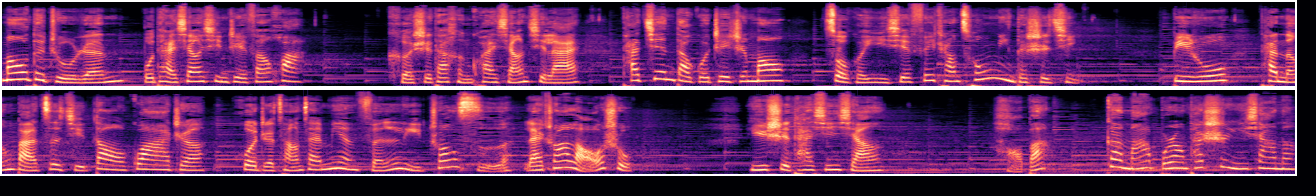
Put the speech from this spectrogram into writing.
猫的主人不太相信这番话。可是他很快想起来，他见到过这只猫做过一些非常聪明的事情，比如它能把自己倒挂着或者藏在面粉里装死来抓老鼠。于是他心想：“好吧，干嘛不让它试一下呢？”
